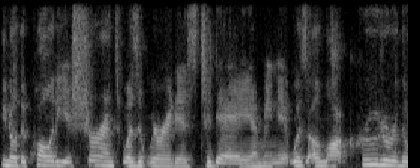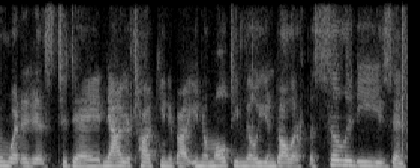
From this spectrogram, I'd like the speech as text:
you know, the quality assurance wasn't where it is today. I mean, it was a lot cruder than what it is today. And now you're talking about, you know, multi-million dollar facilities and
